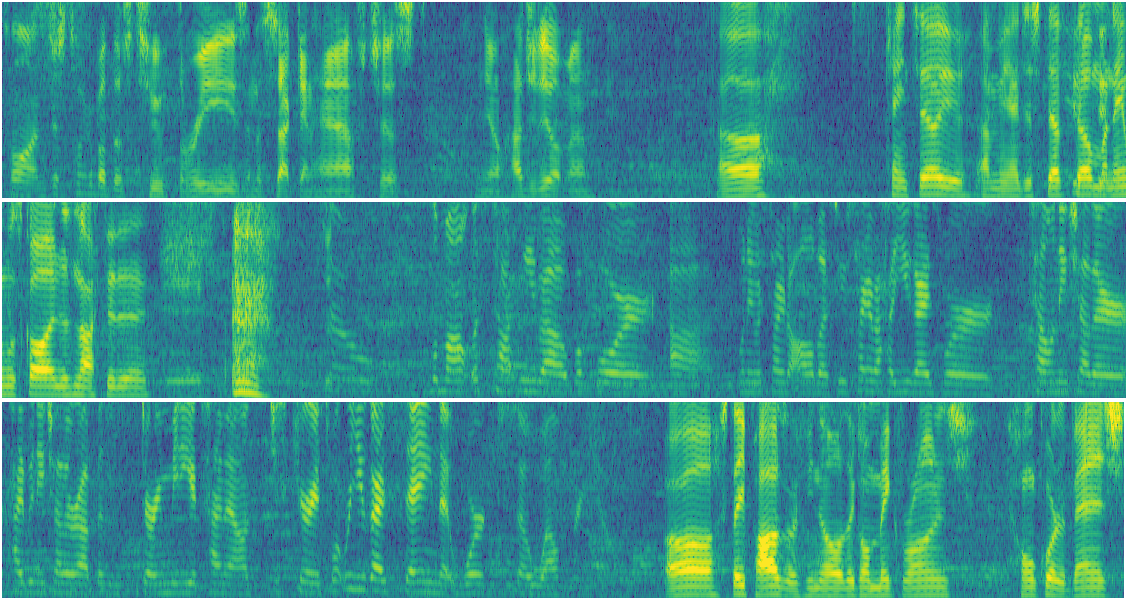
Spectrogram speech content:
Ta'lon, just talk about those two threes in the second half. Just, you know, how'd you do it, man? Uh, can't tell you. I mean, I just stepped up. My name was called and just knocked it in. So Lamont was talking about before uh, when he was talking to all of us. He was talking about how you guys were telling each other, hyping each other up, and during media timeouts. Just curious, what were you guys saying that worked so well for you? Uh, stay positive. You know, they're gonna make runs. Home court advantage.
